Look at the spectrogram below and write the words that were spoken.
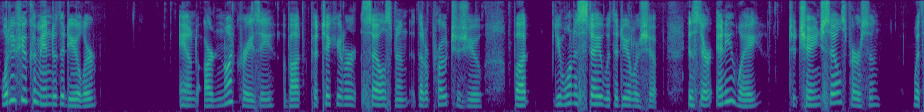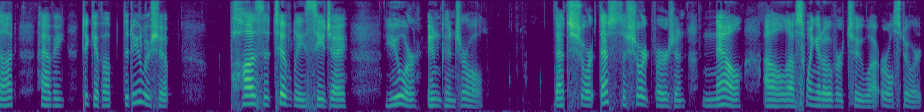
What if you come into the dealer and are not crazy about particular salesman that approaches you, but you want to stay with the dealership? Is there any way to change salesperson without having to give up the dealership? Positively, CJ, you're in control. That's short. That's the short version. Now I'll uh, swing it over to uh, Earl Stewart.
